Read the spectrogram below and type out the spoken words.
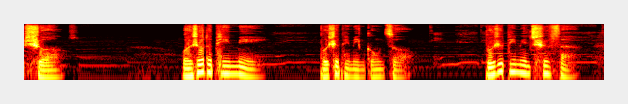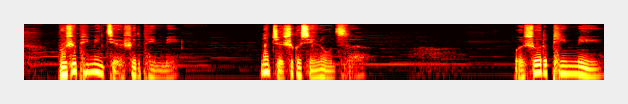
说：“我说的拼命，不是拼命工作，不是拼命吃饭，不是拼命解释的拼命，那只是个形容词。我说的拼命，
